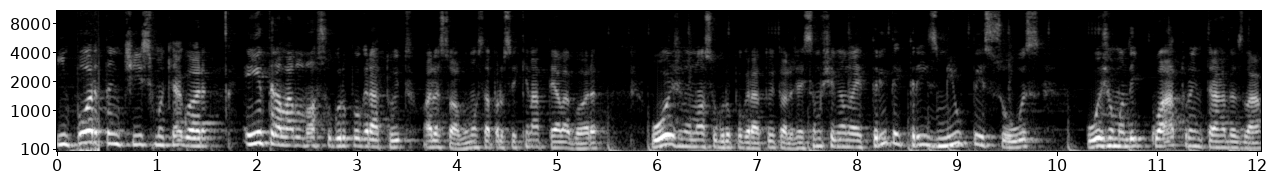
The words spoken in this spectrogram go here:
importantíssimo aqui agora, entra lá no nosso grupo gratuito. Olha só, vou mostrar para você aqui na tela agora. Hoje no nosso grupo gratuito, olha, já estamos chegando a 33 mil pessoas. Hoje eu mandei quatro entradas lá,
